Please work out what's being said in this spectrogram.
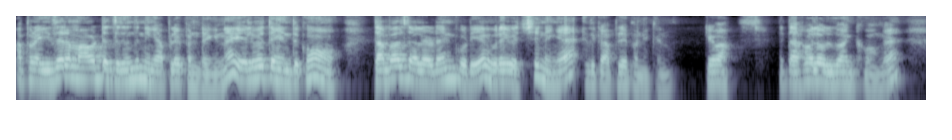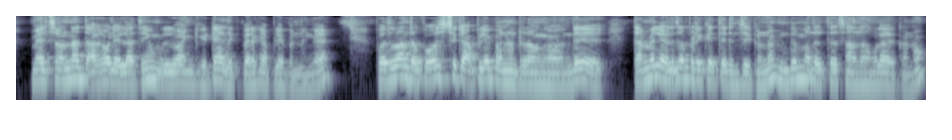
அப்புறம் இதர மாவட்டத்திலேருந்து நீங்கள் அப்ளை பண்ணுறீங்கன்னா எழுபத்தைந்துக்கும் தபால் தலையுடன் கூடிய உரை வச்சு நீங்கள் இதுக்கு அப்ளை பண்ணிக்கணும். ஓகேவா இந்த தகவலை உள்வாங்கிக்கோங்க. மேல் சொன்ன தகவல் எல்லாத்தையும் உள்வாங்கிக்கிட்டு அதுக்கு பிறகு அப்ளை பண்ணுங்கள் பொதுவாக அந்த போஸ்ட்டுக்கு அப்ளை பண்ணுறவங்க வந்து தமிழ் எழுத படிக்க தெரிஞ்சிருக்கணும் இந்து மதத்தை சார்ந்தவங்களாக இருக்கணும்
